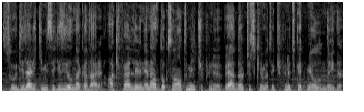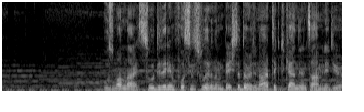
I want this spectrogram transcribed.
Suudiler 2008 yılına kadar akiferlerin en az 96 mil küpünü veya 400 kilometre küpünü tüketme yolundaydı. Uzmanlar Suudilerin fosil sularının 5'te 4'ünü artık tükendiğini tahmin ediyor.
